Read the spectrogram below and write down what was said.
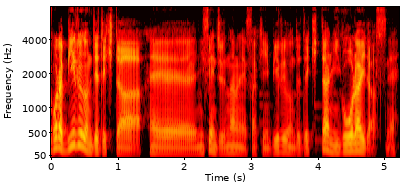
これはビルドに出てきた、えー、2017年先にビルドに出てきた2号ライダーですね。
